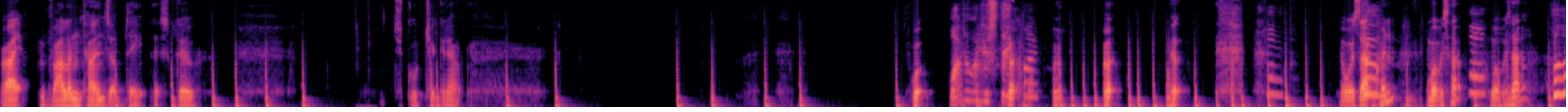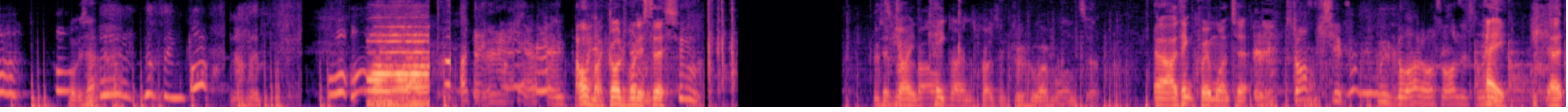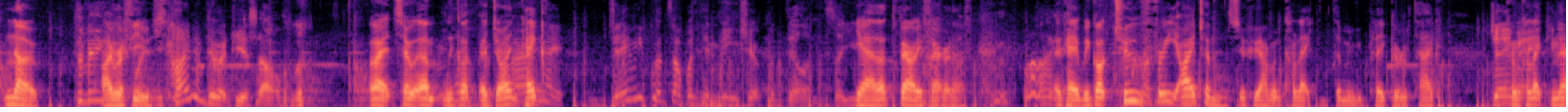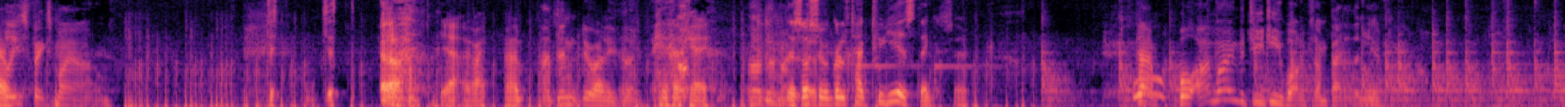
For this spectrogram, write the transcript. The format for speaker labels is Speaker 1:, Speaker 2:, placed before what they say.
Speaker 1: Right, Valentine's update. Let's go. Let's go check it out. What?
Speaker 2: Why don't we just stay
Speaker 1: What?
Speaker 2: quiet?
Speaker 1: What? What? Uh, uh, uh. What was that, Quint? What was that? What was that? What was that?
Speaker 2: Nothing. Nothing.
Speaker 1: Oh my god, what is this?
Speaker 2: This
Speaker 1: a
Speaker 2: is my
Speaker 1: giant cake.
Speaker 2: Valentine's present for whoever wants it.
Speaker 1: Uh, I think Quinn wants it.
Speaker 2: Stop shifting with GLaDOS, honestly.
Speaker 1: Hey, uh, no.
Speaker 2: To be
Speaker 1: I
Speaker 2: fair,
Speaker 1: refuse.
Speaker 2: You kind of do it to yourself.
Speaker 1: Alright, so um, we got a giant cake.
Speaker 2: hey, Jamie puts up with him being shipped with Dylan, so you.
Speaker 1: Yeah, that's very fair enough.
Speaker 2: Fine.
Speaker 1: Okay, we got two free items. If you haven't collected them and you play Gorilla Tag,
Speaker 2: Jamie,
Speaker 1: come collect
Speaker 2: can
Speaker 1: now.
Speaker 2: you please fix my arm?
Speaker 1: just, just, ugh. Yeah, alright. Um,
Speaker 2: I didn't do anything.
Speaker 1: okay.
Speaker 2: Oh, never mind,
Speaker 1: There's also a Gorilla Tag two years thing, so.
Speaker 2: Did. Damn. Well, I'm wearing the GT one because I'm better than you.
